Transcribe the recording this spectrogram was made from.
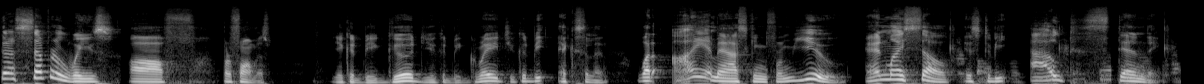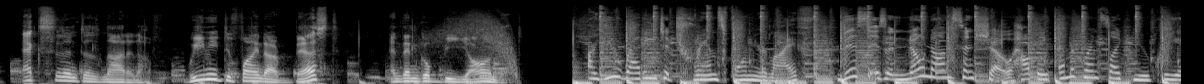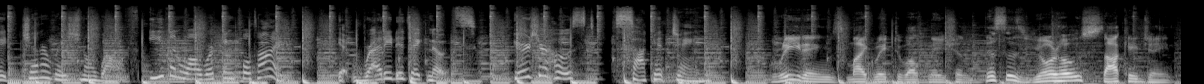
There are several ways of performance. You could be good, you could be great, you could be excellent. What I am asking from you and myself is to be outstanding. Excellent is not enough. We need to find our best and then go beyond it. Are you ready to transform your life? This is a no nonsense show helping immigrants like you create generational wealth, even while working full time. Get ready to take notes. Here's your host, Saket Jain. Greetings, Migrate to Wealth Nation. This is your host, Saket Jain.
